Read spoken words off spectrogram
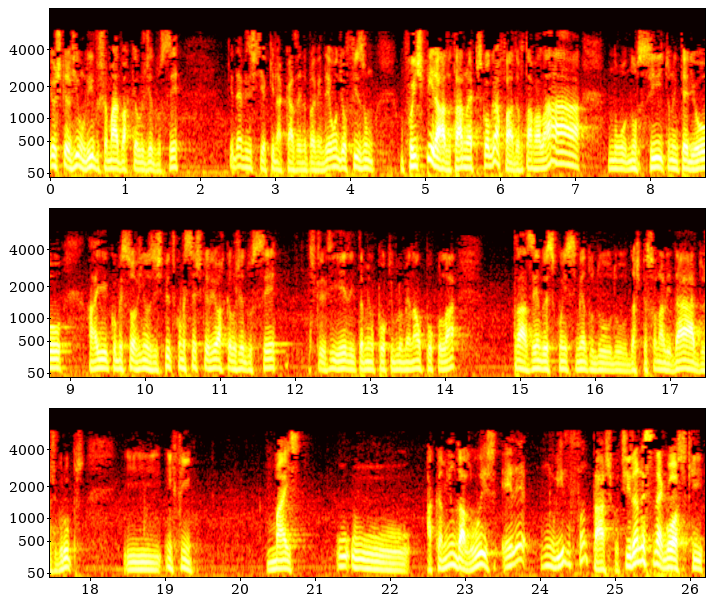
Eu escrevi um livro chamado Arqueologia do Ser, que deve existir aqui na casa ainda para vender, onde eu fiz um. Foi inspirado, tá? Não é psicografado. Eu estava lá no, no sítio, no interior, aí começou a vir os espíritos, comecei a escrever o Arqueologia do Ser, escrevi ele também um pouco em Blumenau, um pouco lá, trazendo esse conhecimento do, do, das personalidades, dos grupos, e enfim. Mas o, o, A Caminho da Luz, ele é um livro fantástico. Tirando esse negócio que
